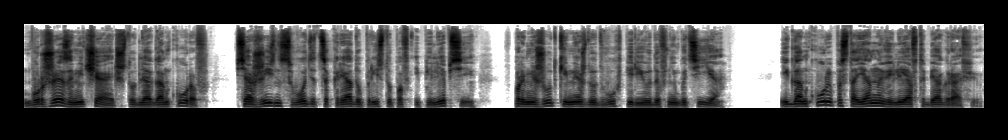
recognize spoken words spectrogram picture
Бурже замечает, что для ганкуров вся жизнь сводится к ряду приступов эпилепсии в промежутке между двух периодов небытия. И ганкуры постоянно вели автобиографию.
